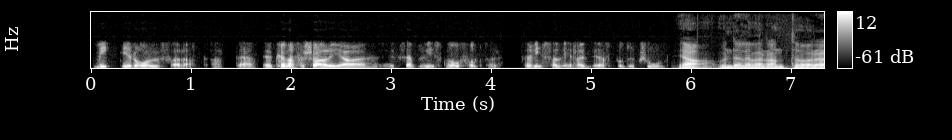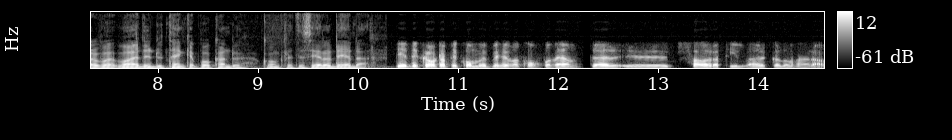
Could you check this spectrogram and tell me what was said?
viktig roll för att, att uh, kunna försörja exempelvis Norfolk för, för vissa delar i deras produktion. Ja, underleverantörer, vad, vad, är det du tänker på? Kan du konkretisera det där? Det, det är klart att det kommer behöva komponenter uh, för att tillverka de här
